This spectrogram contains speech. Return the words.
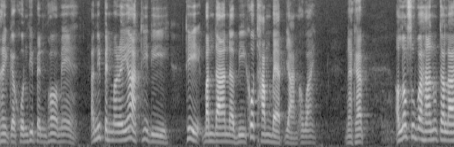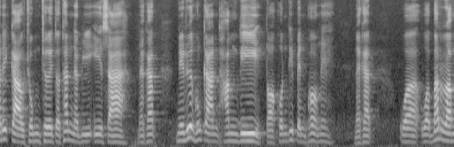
ให้กับคนที่เป็นพ่อแม่ อันนี้เป็นมารยาทที่ดี ที่บรรดานาบีก็ทำแบบอย่างเอาไว้นะครับอัลลอฮฺซุบฮานุตะอาลาได้กล่าวชมเชยต่อท่านนาบีอีสานะครับในเรื่องของการทำดีต่อคนที่เป็นพ่อแม่นะครับว่าว่าบัรรัม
